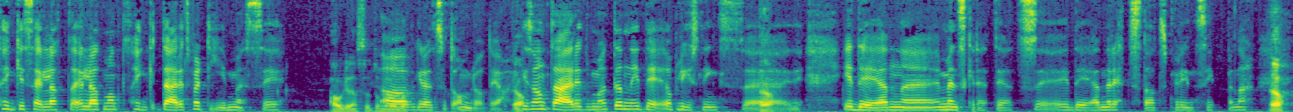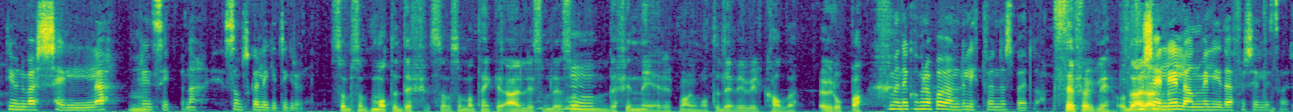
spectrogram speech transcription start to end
tenker selv at, eller at man tenker det er et verdimessig Avgrenset område. Avgrenset område, ja. ja. Ikke sant? Det er et, den ide, opplysningsideen, ja. uh, menneskerettighetsideen, rettsstatsprinsippene. Ja. De universelle mm. prinsippene som skal ligge til grunn. Som, som, som, som man tenker er liksom det som mm. definerer på mange måter det vi vil kalle Europa. Men det kommer an på hvem du, litt hvem du spør, da. Selvfølgelig. Og forskjellige land vil gi deg forskjellige svar.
